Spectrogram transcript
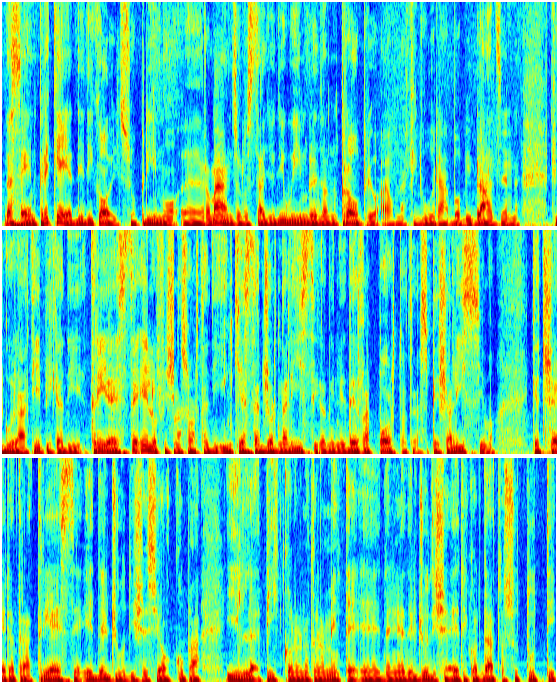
da sempre che dedicò il suo primo eh, romanzo lo stadio di Wimbledon proprio a una figura Bobby Blazen figura tipica di Trieste lo fece una sorta di inchiesta giornalistica, quindi del rapporto tra, specialissimo che c'era tra Trieste e del giudice si occupa il piccolo, naturalmente eh, Daniele del giudice è ricordato su tutti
